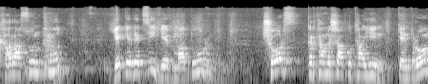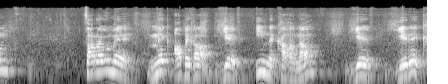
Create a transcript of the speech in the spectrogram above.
48 եկեղեցի եւ մատուր 4 կրթամշակութային կենտրոն ծառայում է 1 աբեղա եւ 9 քահանա եւ 3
